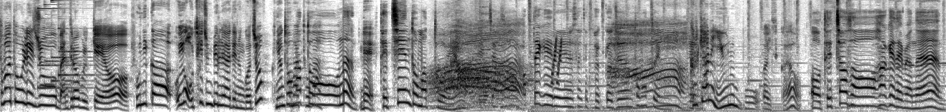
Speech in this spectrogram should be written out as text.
토마토 올리주 만들어 볼게요. 보니까 이거 어떻게 준비를 해야 되는 거죠? 그냥 토마토가 토마토는 네. 데친 토마토예요. 진짜. 껍데기를 살짝 벗겨준 토마토입니다. 아, 그렇게 하는 이유는 뭐가 있을까요? 어, 데쳐서 하게 되면은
